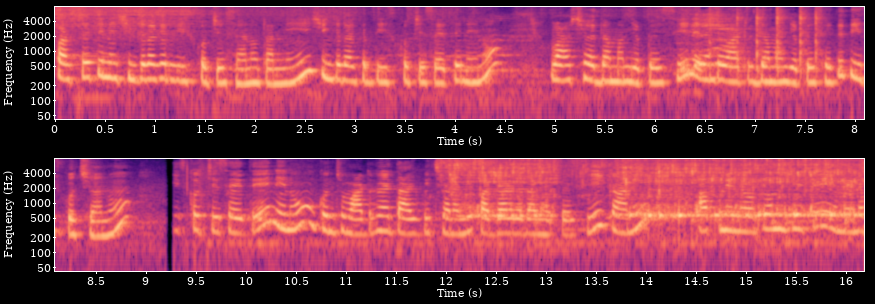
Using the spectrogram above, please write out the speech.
ఫస్ట్ అయితే నేను షింక దగ్గర తీసుకొచ్చేసాను తన్ని. షింక దగ్గర తీసుకొచ్చేసి అయితే నేను వాష్ చేద్దామని చెప్పేసి లేదంటే వాటర్ ఇద్దామని చెప్పేసి అయితే తీసుకొచ్చాను. తీసుకొచ్చేసి అయితే నేను కొంచెం వాటర్ అనేది తాగిపించానండి పడ్డాడు కదా అని చెప్పేసి. కానీ అప్పుడు నేను నోట్లో నుంచి అయితే ఏమైనా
